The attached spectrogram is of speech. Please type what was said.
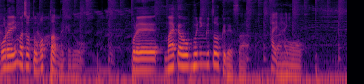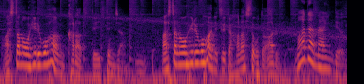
俺今ちょっと思ったんだけどこれ毎回オープニングトークでさ、はいはい。あの明日のお昼ご飯からって言ってんじゃん、明日のお昼ご飯について話したことある？まだないんだよね。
